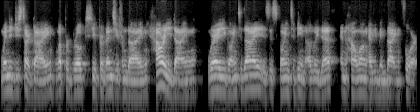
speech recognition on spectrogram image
when did you start dying? What provokes you, prevents you from dying? How are you dying? Where are you going to die? Is this going to be an ugly death? And how long have you been dying for?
